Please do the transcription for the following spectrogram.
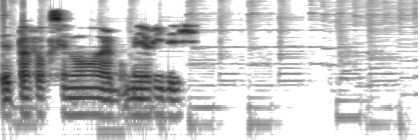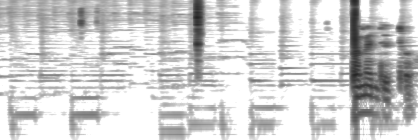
Peut-être pas forcément euh, la meilleure idée. Pas mettre de toi.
